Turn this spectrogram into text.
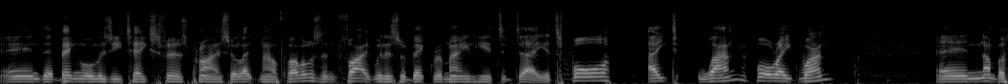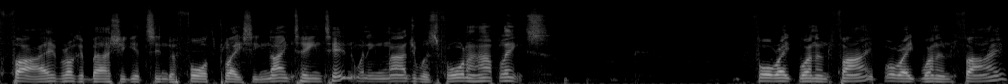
And uh, Bangor Lizzie takes first prize for late mail followers, and five winners for Beck remain here today. It's 481, 481. And number five, Rocket Barsha gets into fourth placing. 1910, winning margin was four and a half lengths. Four, eight, one, and five. Four, eight, one, and five.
